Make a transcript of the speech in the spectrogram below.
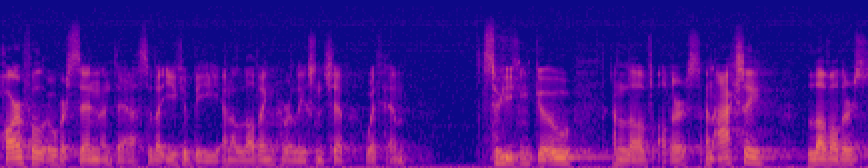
powerful over sin and death, so that you could be in a loving relationship with him. So you can go and love others, and actually love others.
